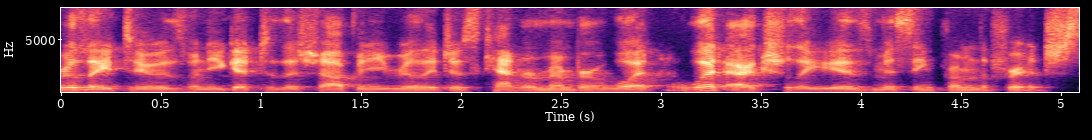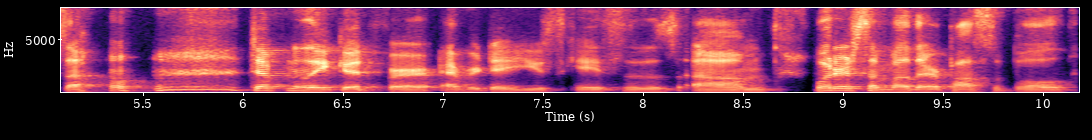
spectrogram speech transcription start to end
relate to is when you get to the shop and you really just can't remember what what actually is missing from the fridge. So definitely good for everyday use cases. Um, what are some other possible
